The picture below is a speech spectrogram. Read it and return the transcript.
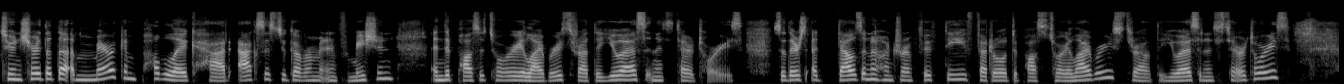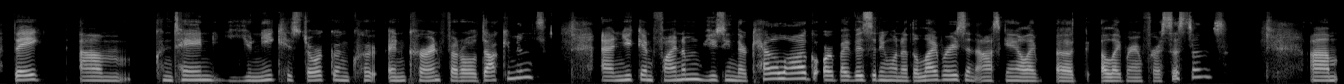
to ensure that the American public had access to government information and depository libraries throughout the U.S. and its territories. So there's 1,150 federal depository libraries throughout the U.S. and its territories. They um, contain unique historical and, cur and, current federal documents. And you can find them using their catalog or by visiting one of the libraries and asking a, li a, a librarian for assistance. Um,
